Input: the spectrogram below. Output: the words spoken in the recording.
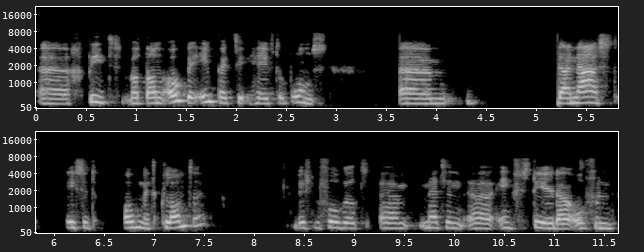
uh, gebied? Wat dan ook weer impact heeft op ons. Um, daarnaast is het ook met klanten. Dus bijvoorbeeld met een investeerder of een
